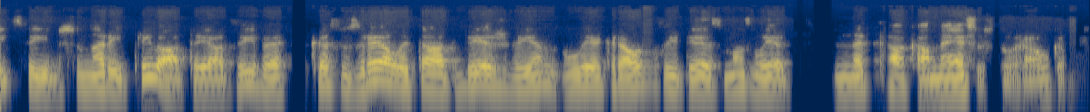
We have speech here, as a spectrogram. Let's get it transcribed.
ticības un arī privātajā dzīvē, kas uz realitāti bieži vien liek raudzīties mazliet ne tā, kā mēs uz to raugamies.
